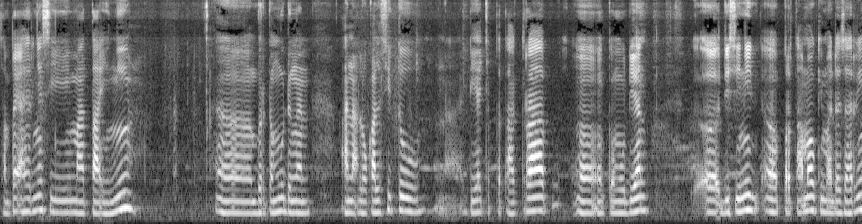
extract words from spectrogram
Sampai akhirnya si mata ini uh, bertemu dengan anak lokal situ. Nah dia cepat akrab uh, kemudian uh, di sini uh, pertama Uki Madasari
